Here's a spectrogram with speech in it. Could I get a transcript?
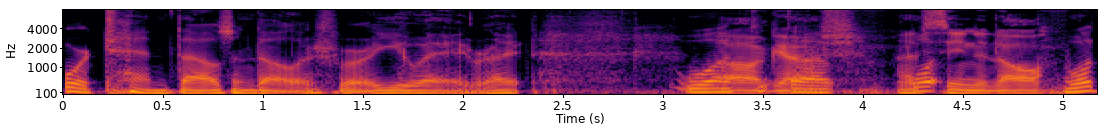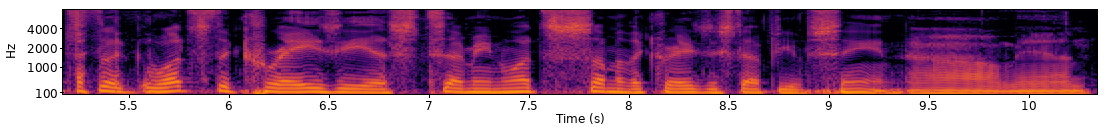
or ten thousand dollars for a UA, right? What, oh gosh, uh, I've what- seen it all. What's the what's the craziest? I mean, what's some of the crazy stuff you've seen? Oh man.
